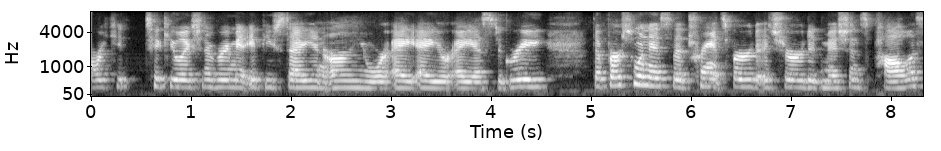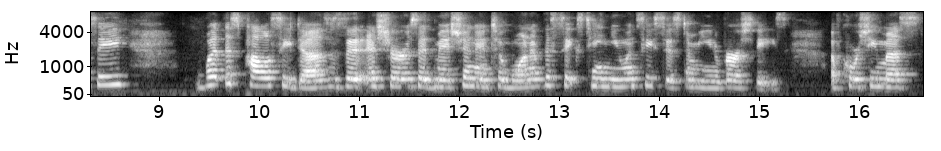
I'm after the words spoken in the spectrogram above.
articulation agreement if you stay and earn your AA or AS degree. The first one is the transferred assured admissions policy. What this policy does is it assures admission into one of the 16 UNC system universities. Of course, you must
